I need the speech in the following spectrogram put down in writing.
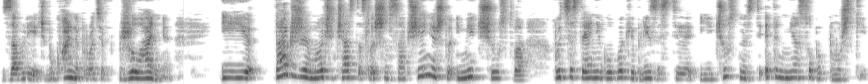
завлечь, буквально против желания. И также мы очень часто слышим сообщение, что иметь чувство быть в состоянии глубокой близости и чувственности — это не особо по-мужски.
